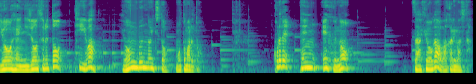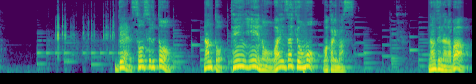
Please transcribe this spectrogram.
両辺2乗すると t は4分の1と求まると。これで点 F の座標が分かりました。で、そうすると、なんと点 A の Y 座標も分かります。なぜならば、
